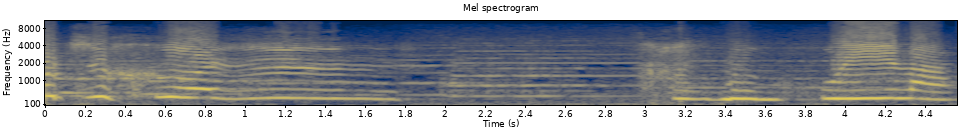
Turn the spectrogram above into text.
不知何日才能回来。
